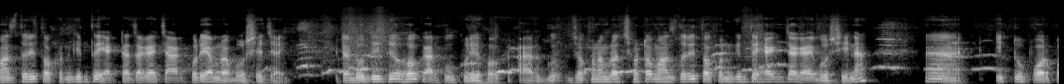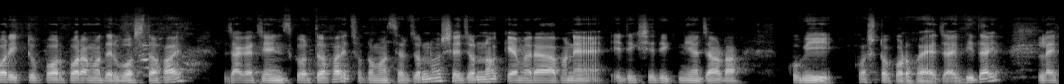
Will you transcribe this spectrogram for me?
মাছ ধরি, তখন কিন্তু একটা জায়গায় চার করে আমরা বসে যাই। এটা নদীতে হোক আর পুকুরে হোক। আর যখন আমরা ছোট মাছ ধরি, তখন কিন্তু এক জায়গায় বসি না। হ্যাঁ একটু পর পর, একটু পর পর আমাদের বসতে হয়। জায়গা চেঞ্জ করতে হয় ছোট মাছের জন্য। সেজন্য ক্যামেরা মানে এদিক সেদিক নিয়ে যাওয়াটা খুবই কষ্টকর হয়ে যায়। বিদায় লাইভ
